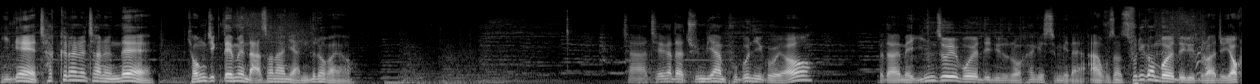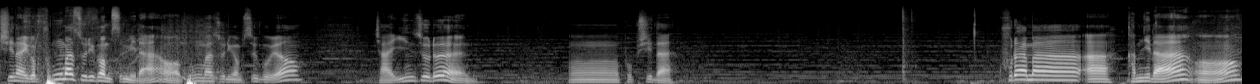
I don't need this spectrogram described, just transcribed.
이게 차크란을 차는데 경직 때문에 나선안이 안 들어가요. 자, 제가 다 준비한 부분이고요. 그 다음에 인솔 보여드리도록 하겠습니다. 아, 우선 수리검 보여드리도록 하죠. 역시나 이거 풍마 수리검 씁니다. 어, 풍마 수리검 쓰고요. 자, 인술은 어, 봅시다. 쿠라마 아 갑니다. 어.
